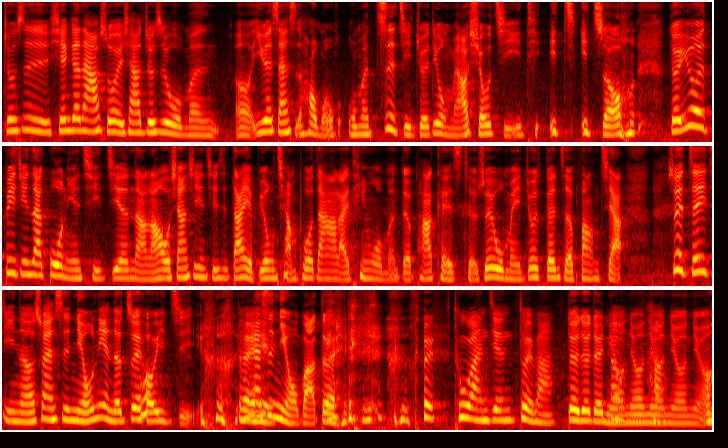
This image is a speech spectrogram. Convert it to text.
就是先跟大家说一下，就是我们呃一月三十号，我们我们自己决定我们要休息一天一一周，对，因为毕竟在过年期间呢、然后我相信其实大家也不用强迫大家来听我们的 podcast，所以我们也就跟着放假。所以这一集呢，算是牛年的最后一集，应该是牛吧？对，对，突然间对吧？对对对，牛嗯牛牛牛牛。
